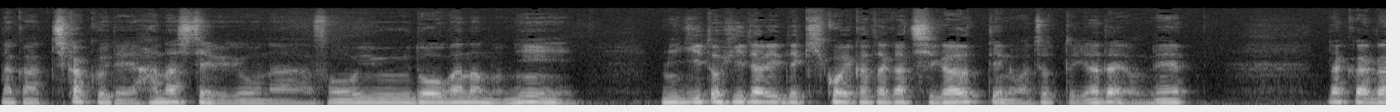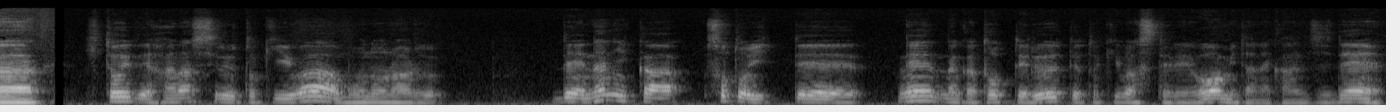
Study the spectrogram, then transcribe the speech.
なんか近くで話してるような、そういう動画なのに、右と左で聞こえ方が違うっていうのはちょっと嫌だよね。だから一人で話してる時はモノラルで何か外行ってねなんか撮ってるって時はステレオみたいな感じで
